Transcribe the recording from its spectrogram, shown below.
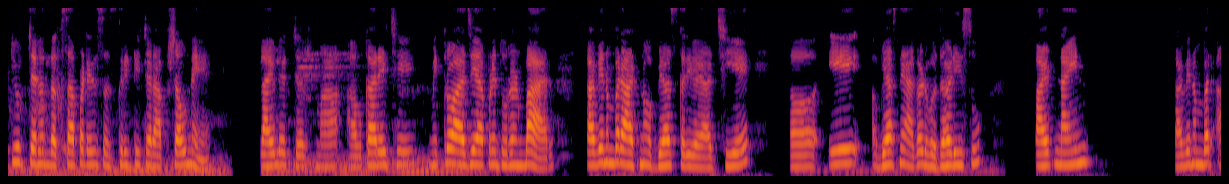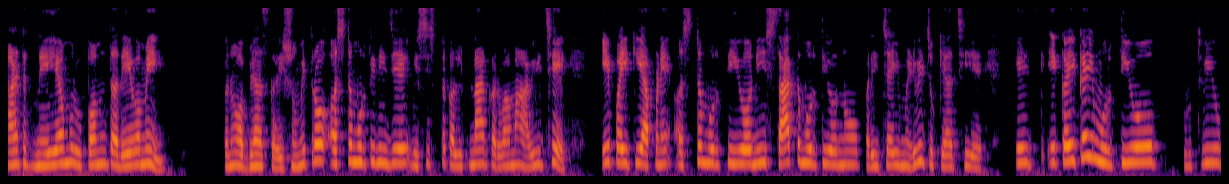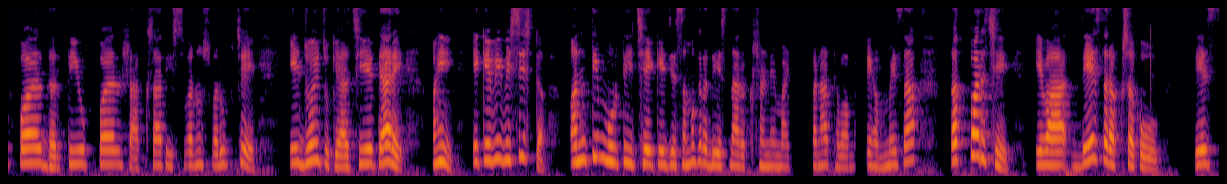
YouTube channel Daksha Patel Sanskrit teacher આપ સૌને live લેક્ચર્સમાં આવકારે છે. મિત્રો, આજે આપણે ધોરણ બાર, કાવ્ય નંબર આઠનો અભ્યાસ કરી રહ્યા છીએ. એ અભ્યાસને આગળ વધારીશું. પાર્ટ નાઇન કાવ્ય નંબર આઠ, જ્ઞેયમ રૂપમ તદેવ મે એનો અભ્યાસ કરીશું. મિત્રો, અષ્ટમૂર્તિની જે વિશિષ્ટ કલ્પના કરવામાં આવી છે, એ પૈકી આપણે અષ્ટમૂર્તિઓની સાત મૂર્તિઓનો પરિચય મેળવી ચૂક્યા છીએ. કે એ કઈ કઈ મૂર્તિઓ પૃથ્વી ઉપર, ધરતી ઉપર સાક્ષાત ઈશ્વરનું સ્વરૂપ છે એ જોઈ ચૂક્યા છીએ ત્યારે અહીં એક એવી વિશિષ્ટ અંતિમ મૂર્તિ છે કે જે સમગ્ર દેશના રક્ષણને માટે પના થવા માટે હંમેશા તત્પર છે એવા દેશ રક્ષકો, દેશ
